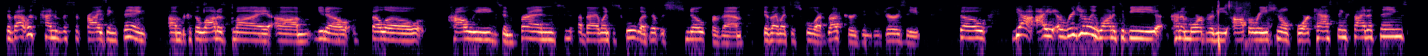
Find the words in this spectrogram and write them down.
So that was kind of a surprising thing um, because a lot of my, um, you know, fellow colleagues and friends that I went to school with, it was snow for them because I went to school at Rutgers in New Jersey. So, yeah, I originally wanted to be kind of more of the operational forecasting side of things.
